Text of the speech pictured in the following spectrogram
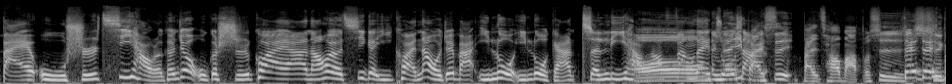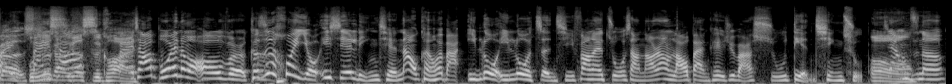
百五十七好了，可能就五个十块啊，然后会有七个一块，那我就会把它一摞一摞给它整理好，然后放在桌上。一百是百钞吧，不是？对对，百百钞十块，百钞不会那么 over，可是会有一些零钱，那我可能会把它一摞一摞整齐放在桌上，然后让老板可以去把它数点清楚，这样子呢。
